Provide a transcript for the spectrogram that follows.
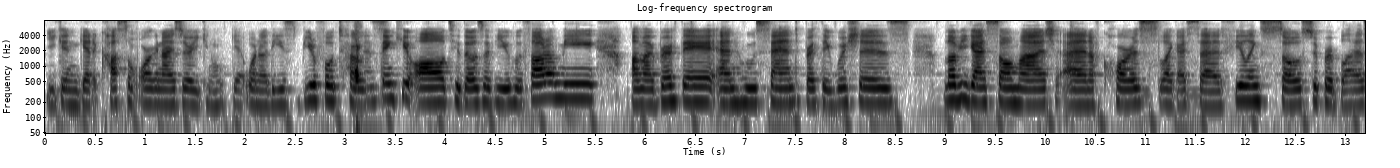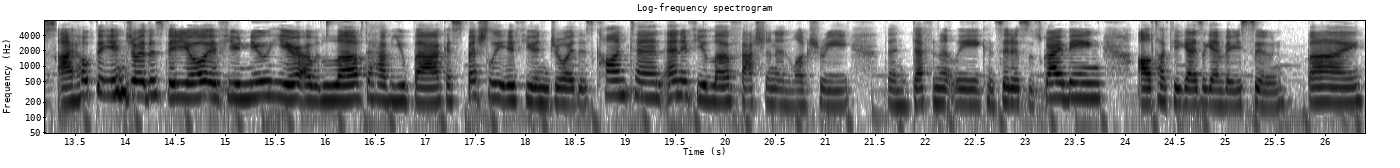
You can get a custom organizer, you can get one of these beautiful totes. And thank you all to those of you who thought of me on my birthday and who sent birthday wishes. Love you guys so much. And of course, like I said, feeling so super blessed. I hope that you enjoyed this video. If you're new here, I would love to have you back, especially if you enjoy this content and if you love fashion and luxury, then definitely consider subscribing. I'll talk to you guys again very soon. Bye.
